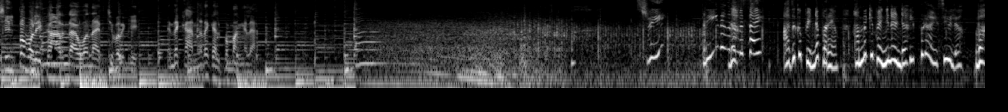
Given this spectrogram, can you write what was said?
ശില്പമോളി കാറിന്റെ ആവുമെന്ന് അരിച്ചു പറക്കി. എന്റെ കണ്ണട കൽപ്പം മങ്ങല. ശ്രീ നീ ഇതെങ്ങനെ മിസ്സായി അതൊക്കെ പിന്നെ പറയാം. അമ്മയ്ക്ക് ഇപ്പൊ എങ്ങനെയുണ്ട്? ഇപ്പോഴും ഐ സിയുല വാ.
